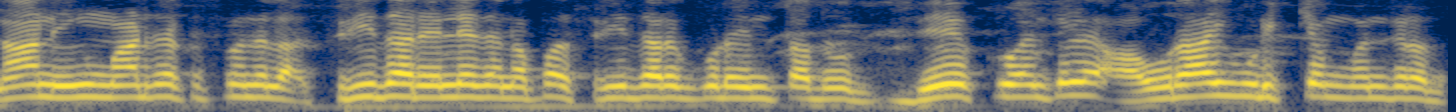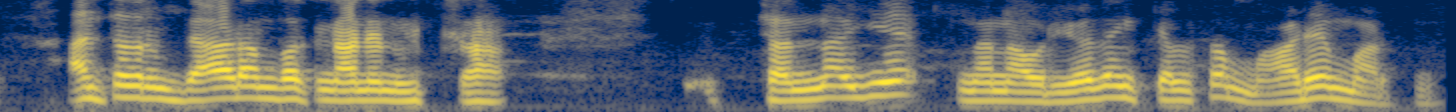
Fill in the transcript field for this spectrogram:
ನಾನು ಹಿಂಗೆ ಮಾಡ್ದಕ್ಕೋಸ್ ಬಂದಿಲ್ಲ. ಶ್ರೀಧರ್ ಎಲ್ಲೇದೇನಪ್ಪ? ಶ್ರೀಧರ್ ಕೂಡ ಇಂಥದ್ದು ಬೇಕು ಅಂತೇಳಿ ಅವರಾಗಿ ಹುಡ್ಕೊಂಡ್ ಬಂದಿರೋದು. ಅಂಥದ್ರ ಬೇಡ ಅಂಬಕ್ಕೆ ನಾನೇನು ಹುಚ್ಚ? ಚೆನ್ನಾಗಿ ನಾನು ಅವ್ರು ಹೇಳ್ದಂಗೆ ಕೆಲಸ ಮಾಡೇ ಮಾಡ್ತೀನಿ.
